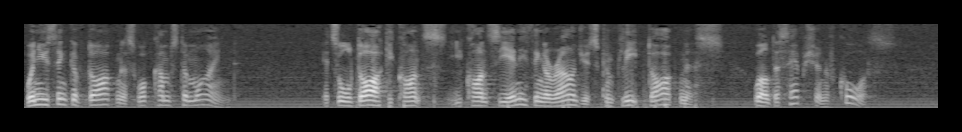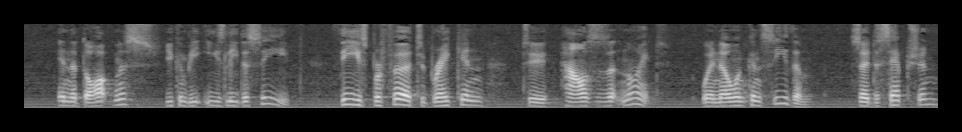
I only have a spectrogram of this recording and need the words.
When you think of darkness, what comes to mind? It's all dark. You can't, you can't see anything around you. It's complete darkness. Well, deception, of course. In the darkness, you can be easily deceived. Thieves prefer to break in to houses at night where no one can see them. So, deception,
